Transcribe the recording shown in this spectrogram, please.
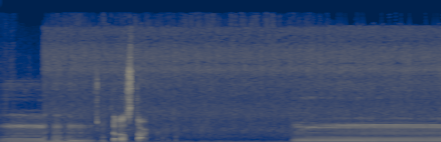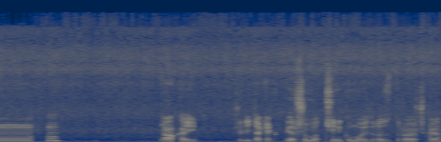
Mhm. I teraz tak. Mhm. Okej. Czyli tak jak w pierwszym odcinku, moi drodzy, troszeczkę.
